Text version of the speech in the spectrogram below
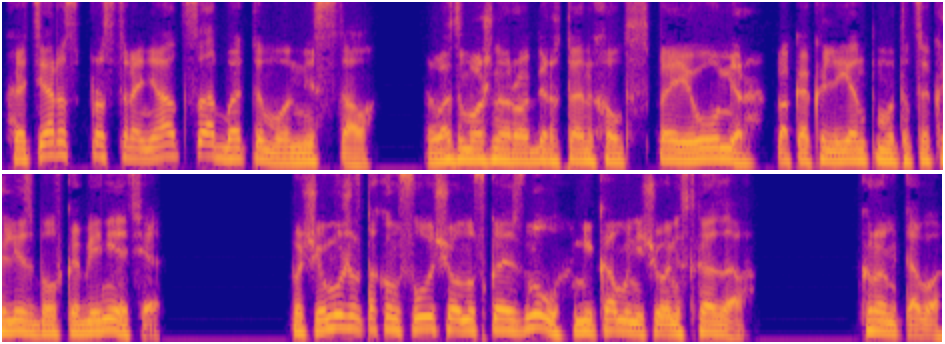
хотя распространяться об этом он не стал. Возможно, Роберт Энхолд Сперри умер, пока клиент-мотоциклист был в кабинете. Почему же в таком случае он ускользнул, никому ничего не сказав? Кроме того,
